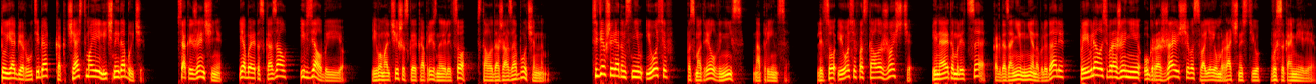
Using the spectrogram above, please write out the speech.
то я беру тебя как часть моей личной добычи». Всякой женщине я бы это сказал и взял бы ее. Его мальчишеское капризное лицо стало даже озабоченным. Сидевший рядом с ним Иосиф посмотрел вниз на принца. Лицо Иосифа стало жестче, и на этом лице, когда за ним не наблюдали, появлялось выражение угрожающего своей мрачностью высокомерия.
